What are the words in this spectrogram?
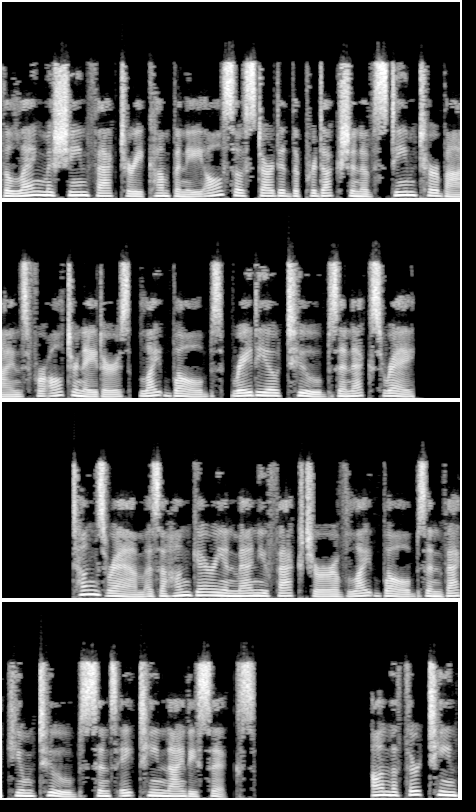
the Lang Machine Factory Company also started the production of steam turbines for alternators, light bulbs, radio tubes and X-ray. Tungsram is a Hungarian manufacturer of light bulbs and vacuum tubes since 1896. On 13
